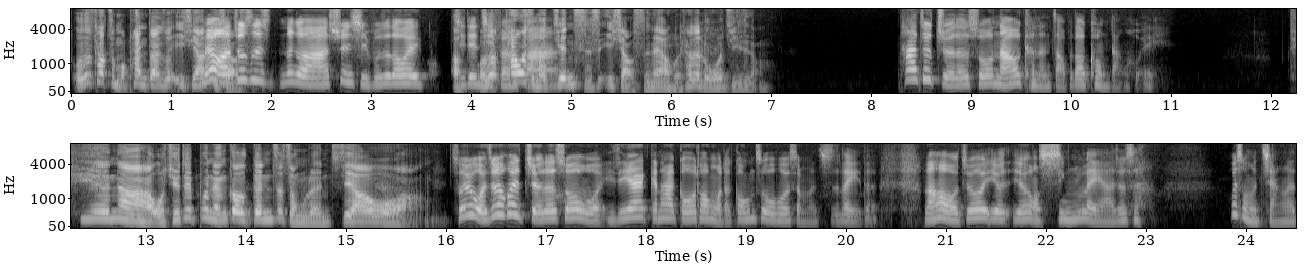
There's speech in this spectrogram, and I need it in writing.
我说他怎么判断说一小？没有啊，就是那个啊，讯息不是都会几点几分发？他为什么坚持是一小时内要回？他的逻辑是什么？他就觉得说，哪有可能找不到空档回？天哪，我绝对不能够跟这种人交往。所以我就会觉得说，我已经在跟他沟通我的工作或什么之类的，然后我就会有有种心累啊，就是为什么讲了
